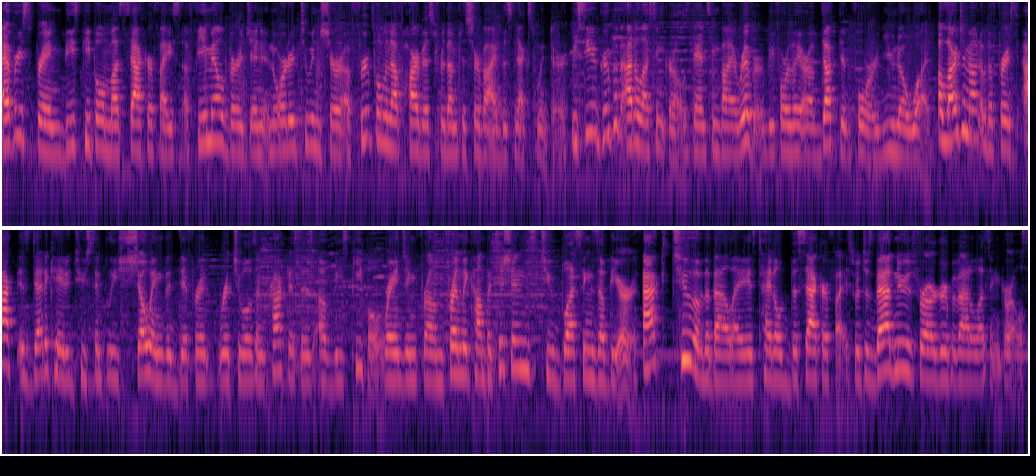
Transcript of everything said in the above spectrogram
Every spring, these people must sacrifice a female virgin in order to ensure a fruitful enough harvest for them to survive this next winter. We see a group of adolescent girls dancing by a river before they are abducted for you know what. A large amount of the first act is dedicated to simply showing the different rituals and practices of these people, ranging from friendly competitions to blessings of the earth. Act 2 of the ballet is titled The Sacrifice, which is bad news for our group of adolescent girls.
